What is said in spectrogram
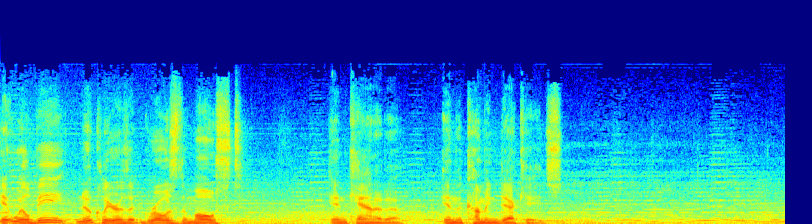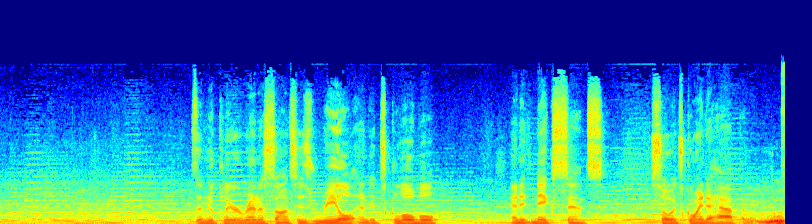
It will be nuclear that grows the most in Canada in the coming decades. The nuclear renaissance is real and it's global and it makes sense. So it's going to happen.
